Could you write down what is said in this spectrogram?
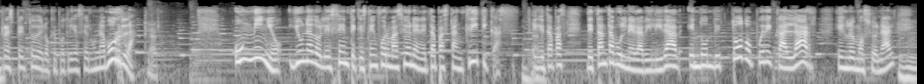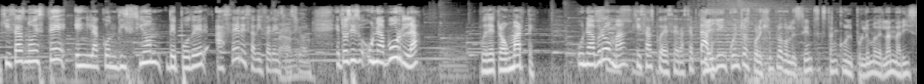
respecto de lo que podría ser una burla Claro. un niño y un adolescente que está en formación en etapas tan críticas, en etapas de tanta vulnerabilidad, en donde todo puede calar en lo emocional, quizás no esté en la condición de poder hacer esa diferenciación. Entonces, una burla puede traumarte. Una broma quizás puede ser Y aceptable. ahí encuentras, por ejemplo, adolescentes que están con el problema de la nariz.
